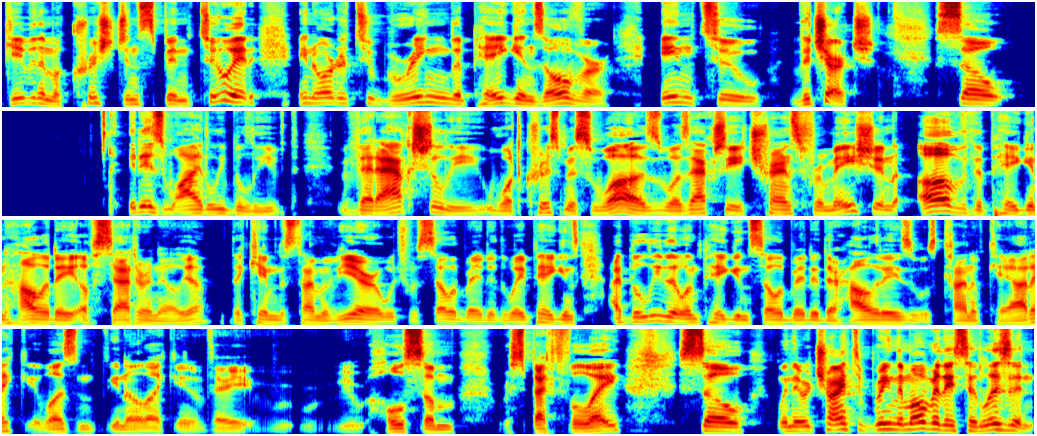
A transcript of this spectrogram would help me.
give them a christian spin to it in order to bring the pagans over into the church. So it is widely believed that actually what Christmas was was actually a transformation of the pagan holiday of Saturnalia that came this time of year, which was celebrated the way pagans. I believe that when pagans celebrated their holidays, it was kind of chaotic. It wasn't, you know, like in a very wholesome, respectful way. So when they were trying to bring them over, they said, "Listen,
